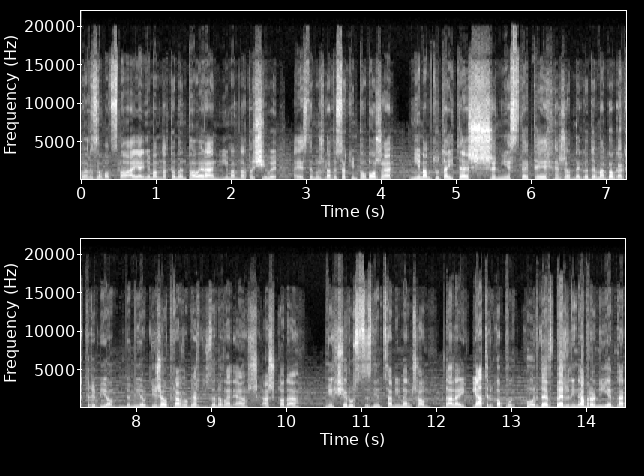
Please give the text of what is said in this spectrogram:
Bardzo mocno, a ja nie mam na to manpowera, ani nie mam na to siły, a jestem już na wysokim poborze. Nie mam tutaj też niestety żadnego demagoga, który by, by mi obniżał prawo garnizonowania, a szkoda. Niech się Ruscy z Niemcami męczą dalej. Ja tylko pój... Kurde, w Berlina broni jedna...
